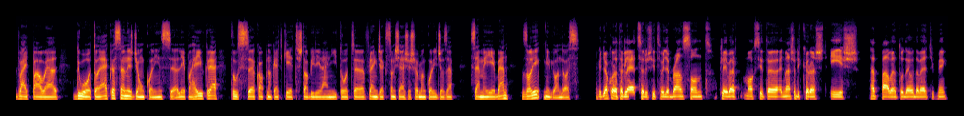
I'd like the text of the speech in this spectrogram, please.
Dwight Powell duótól elköszön, és John Collins lép a helyükre, plusz kapnak egy-két stabil irányítót Frank Jackson és elsősorban Corey Joseph személyében. Zoli, mit gondolsz? Gyakorlatilag leegyszerűsítve, hogy a Brunson-t, Kleber Maxit egy második köröst, és hát Powell-tól, de oda vehetjük még,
